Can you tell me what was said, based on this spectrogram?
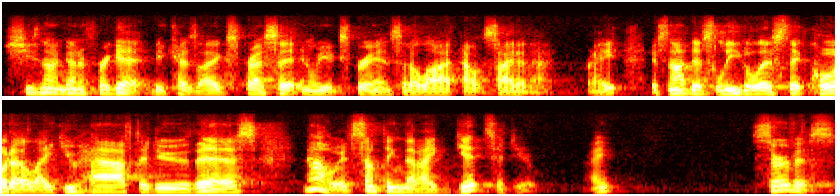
She's not going to forget because I express it and we experience it a lot outside of that, right? It's not this legalistic quota like you have to do this. No, it's something that I get to do, right? Service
